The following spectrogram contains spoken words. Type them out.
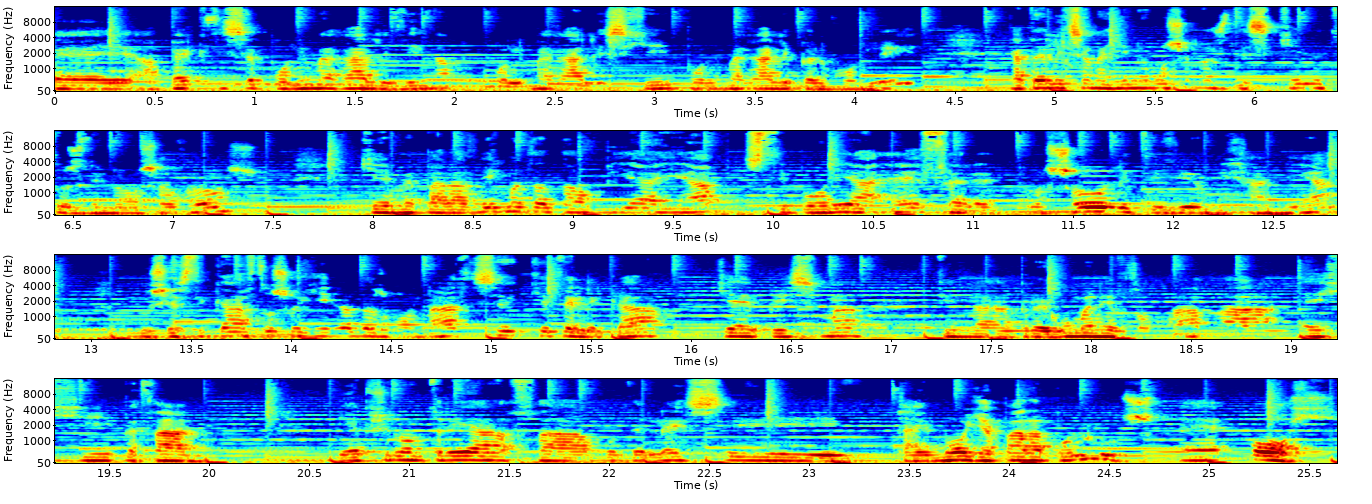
ε, απέκτησε πολύ μεγάλη δύναμη, πολύ μεγάλη ισχύ, πολύ μεγάλη υπερβολή. Κατέληξε να γίνει όμως ένας δυσκίνητος δεινόσαυρος και με παραδείγματα τα οποία η Apple στην πορεία έφερε προς όλη τη βιομηχανία, ουσιαστικά αυτός ο γίγαντας γονάτισε και τελικά και επίσημα την προηγούμενη εβδομάδα έχει πεθάνει. Η ε3 θα αποτελέσει καημό για πάρα πολλούς; Ε, όχι,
